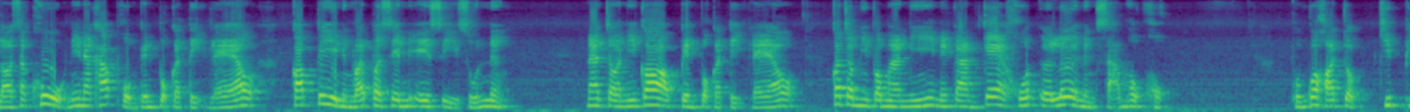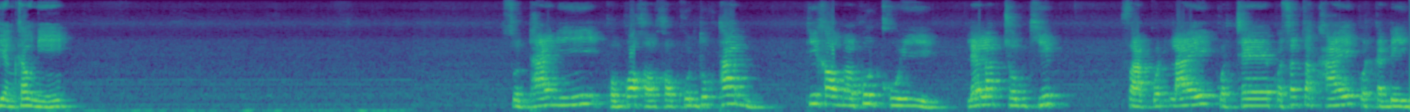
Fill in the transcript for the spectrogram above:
รอสักครู่นี่นะครับผมเป็นปกติแล้ว Copy 100% A401 หน้าจอนี้ก็เป็นปกติแล้ว ก็จะมีประมาณนี้ในการแก้โค้ด Error 1366 ผมก็ขอจบคลิปเพียงเท่านี้ สุดท้ายนี้ผมก็ขอขอบคุณทุกท่านที่เข้ามาพูดคุยและรับชมคลิป ฝากกดไลค์ กดแชร์ กดซับสไคร b ์กดกระดิ่ง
